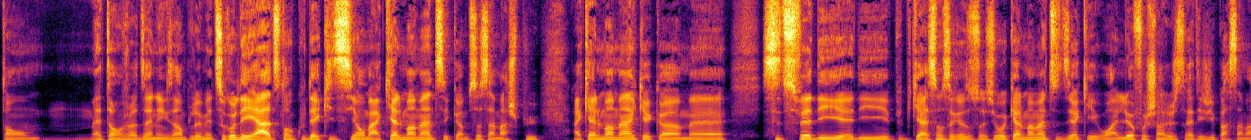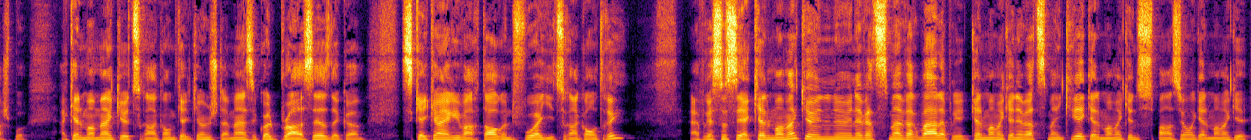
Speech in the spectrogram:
ton. Mettons, je vais dire un exemple, mais tu roules des ads, ton coût d'acquisition, mais à quel moment sais comme ça, ça marche plus? À quel moment que comme euh, si tu fais euh, des, publications sur les réseaux sociaux, à quel moment tu te dis OK, ouais, là, il faut changer de stratégie parce que ça marche pas? À quel moment que tu rencontres quelqu'un justement, c'est quoi le process de comme si quelqu'un arrive en retard une fois, il est-tu rencontré? Après ça, c'est à quel moment qu'il y a un, avertissement verbal, après quel moment qu'il y a un avertissement écrit, à quel moment qu'il y a une suspension, à quel moment que. Tu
